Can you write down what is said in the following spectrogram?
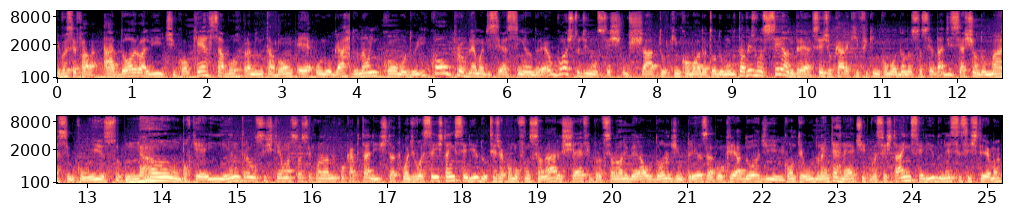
E você fala: Adoro alite, qualquer sabor para mim tá bom, é o lugar do não incômodo. E qual o problema de ser assim, André? Eu gosto de não ser o chato que incomoda todo mundo mundo. Talvez você, André, seja o cara que fica incomodando a sociedade e se achando o máximo com isso. Não, porque aí entra o sistema socioeconômico capitalista, onde você está inserido, seja como funcionário, chefe, profissional liberal, dono de empresa ou criador de conteúdo na internet, você está inserido nesse sistema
